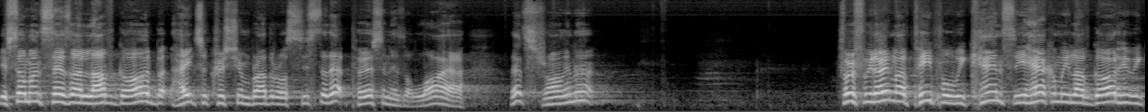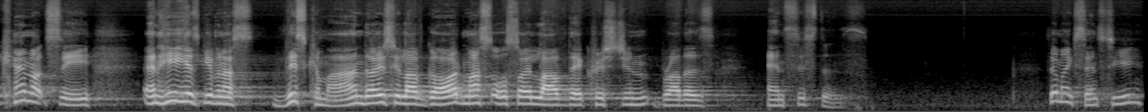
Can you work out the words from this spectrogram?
If someone says, I love God, but hates a Christian brother or sister, that person is a liar. That's strong, isn't it? For if we don't love people we can see, how can we love God who we cannot see? And He has given us this command those who love God must also love their Christian brothers and sisters. Does that make sense to you?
